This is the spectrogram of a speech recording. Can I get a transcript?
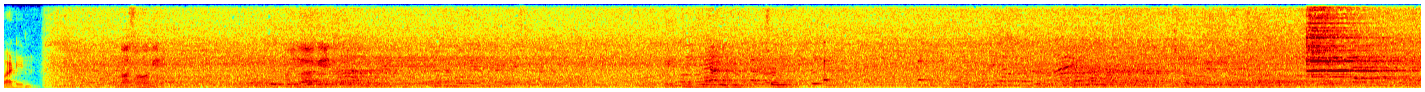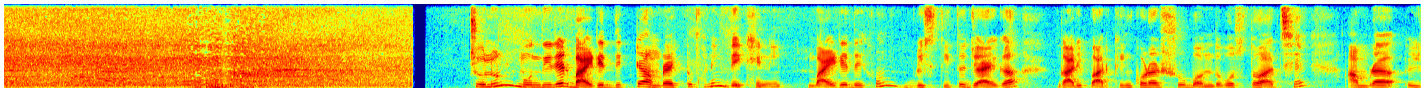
পারেন। চলুন মন্দিরের বাইরের দিকটা আমরা একটুখানি দেখে নিই। বাইরে দেখুন বিস্তৃত জায়গা, গাড়ি পার্কিং করার সুবন্দোবস্ত আছে। আমরা এই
